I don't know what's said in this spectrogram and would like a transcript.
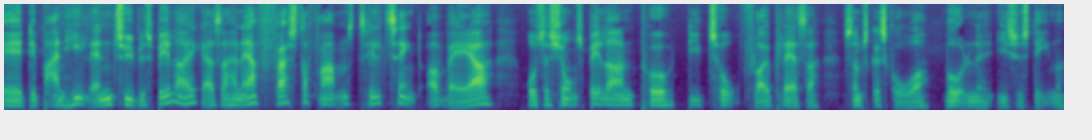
Øh, det er bare en helt anden type spiller, ikke? Altså, han er først og fremmest tiltænkt at være rotationsspilleren på de to fløjpladser, som skal score målene i systemet.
